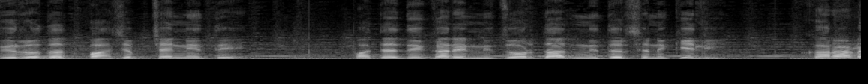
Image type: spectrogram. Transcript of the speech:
विरोधात भाजपचे नेते पदाधिकाऱ्यांनी जोरदार निदर्शने केली. कराड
